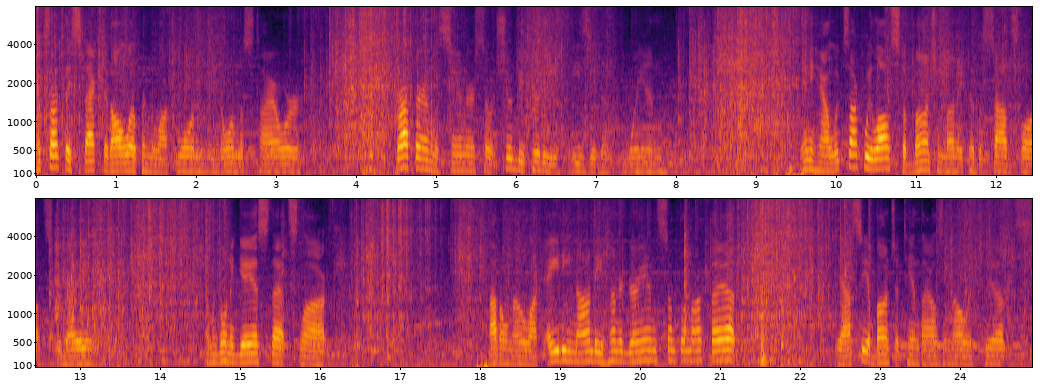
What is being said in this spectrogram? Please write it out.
Looks like they stacked it all up into like one enormous tower right there in the center, so it should be pretty easy to win. Anyhow, looks like we lost a bunch of money to the side slots today. I'm going to guess that's like, I don't know, like 80, 90, 100 grand, something like that. Yeah, I see a bunch of $10,000 chips.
